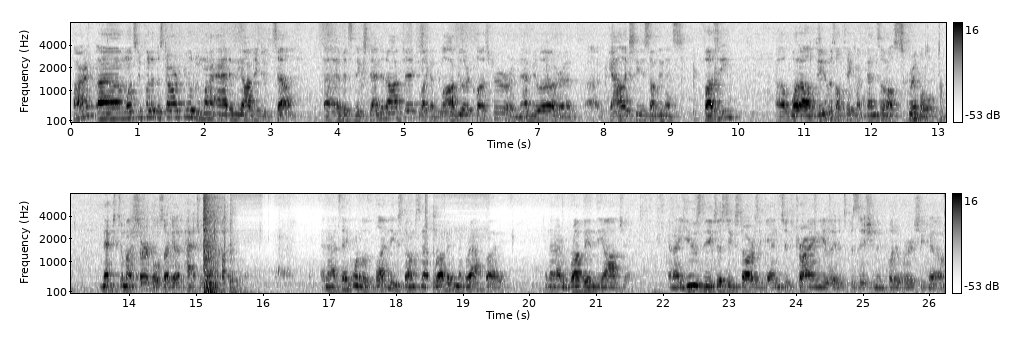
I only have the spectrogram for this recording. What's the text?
All right, um, once we put in the star field, we want to add in the object itself. Uh, if it's an extended object, like a globular cluster or a nebula or a, a galaxy, something that's fuzzy, uh, what I'll do is I'll take my pencil and I'll scribble next to my circle so I get a patch of graphite. And then I take one of those blending stumps and I rub it in the graphite, and then I rub in the object. And I use the existing stars again to triangulate its position and put it where it should go.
